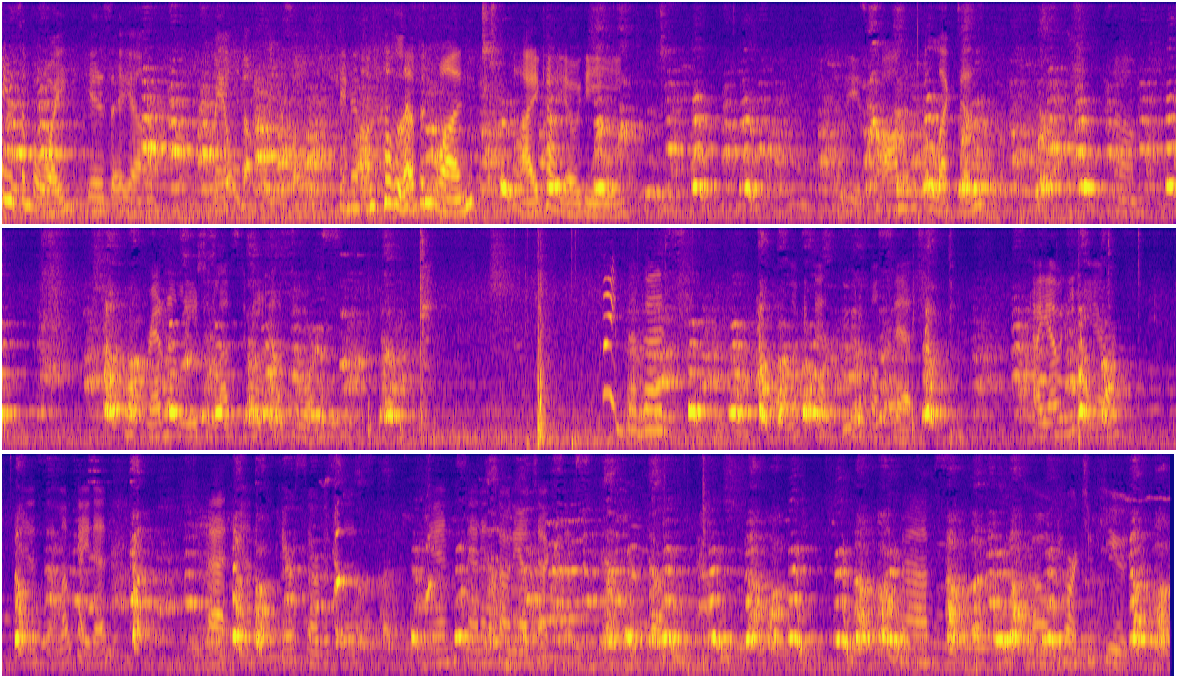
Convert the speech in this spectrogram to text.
handsome boy is a um, male, about four years old. Came in on 11-1. Hi, Coyote. He's calm and collected. Um, he's bred on a leash and loves to be outdoors. Hi, Bubba's. Oh, look at that beautiful sit. Coyote here located at Animal Care Services in San Antonio, Texas. Babs, oh, you are too cute.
